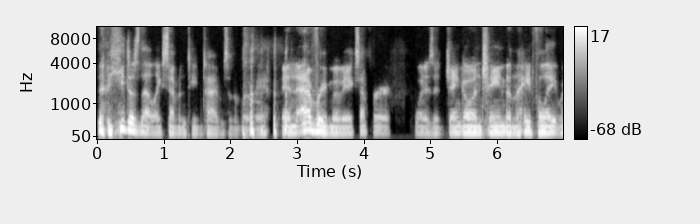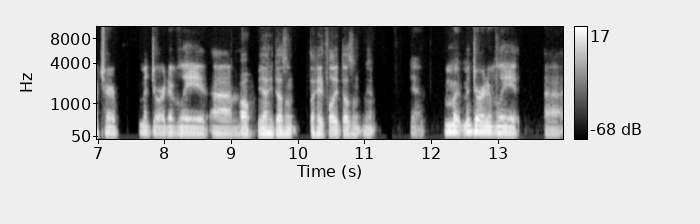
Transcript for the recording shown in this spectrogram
he does that like 17 times in a movie, in every movie except for what is it, Django Unchained and The Hateful Eight, which are majoritively um, Oh yeah, he doesn't. The Hateful Eight doesn't. Yeah. ma- majoritively uh,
